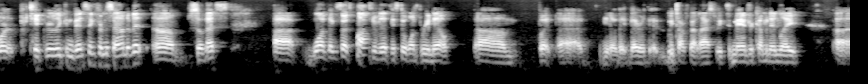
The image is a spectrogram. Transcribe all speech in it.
weren't particularly convincing from the sound of it. Um, so that's uh, one thing. So it's positive that they still won 3 0. Um, but, uh, you know, they, they're, we talked about last week, the manager coming in late, uh,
